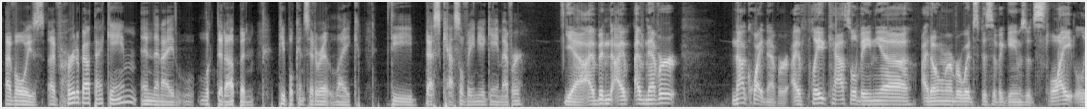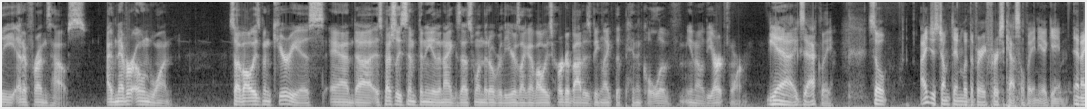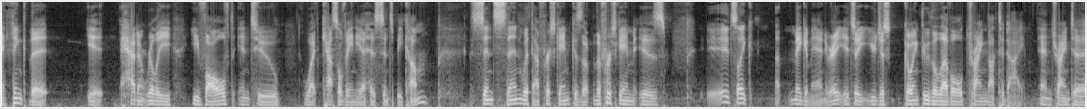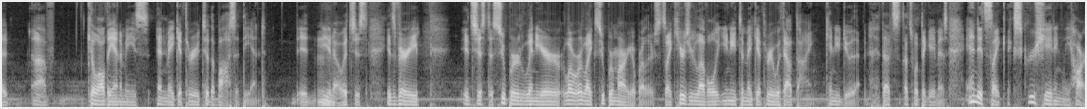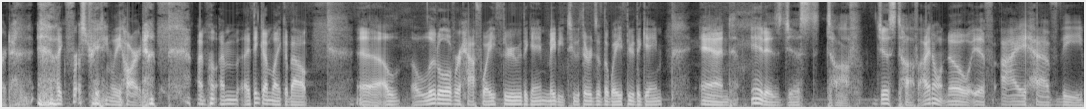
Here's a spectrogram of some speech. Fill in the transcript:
I've always I've heard about that game and then i looked it up and people consider it like the best Castlevania game ever. Yeah, I've been I've I've never not quite never. I've played Castlevania, I don't remember which specific games, but slightly at a friend's house. I've never owned one. So I've always been curious and uh, especially Symphony of the Night cuz that's one that over the years like I've always heard about as being like the pinnacle of, you know, the art form. Yeah, exactly. So I just jumped in with the very first Castlevania game, and I think that it hadn't really evolved into what Castlevania has since become. Since then, with that first game, because the, the first game is, it's like uh, Mega Man, right? It's a you're just going through the level, trying not to die, and trying to uh, kill all the enemies and make it through to the boss at the end. It you know, it's just it's very it's just a super linear or like Super Mario Brothers. It's like here's your level, you need to make it through without dying. Can you do that? That's that's what the game is. And it's like excruciatingly hard. like frustratingly hard. I'm I'm I think I'm like about uh, a, a little over halfway through the game, maybe two thirds of the way through the game, and it is just tough, just tough. I don't know if I have the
